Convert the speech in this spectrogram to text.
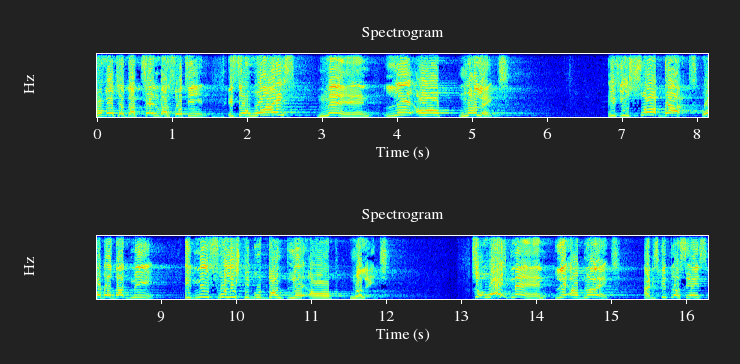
Proverbs chapter 10, verse 14. It says, Wise men lay up knowledge. If you swap that, what does that mean? It means foolish people don't lay up knowledge. So wise men lay up knowledge. And the scripture says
